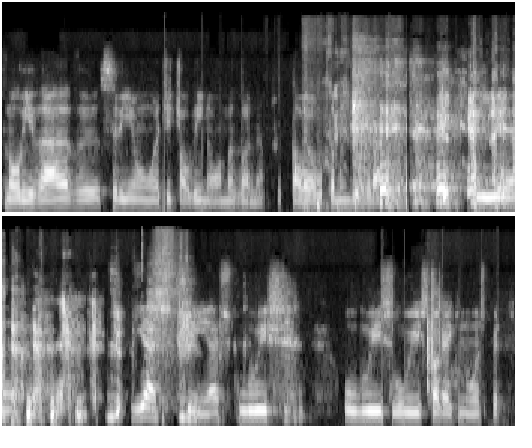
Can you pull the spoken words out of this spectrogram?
personalidade seriam a Chicholina ou a Madonna, tal é o tamanho do buraco. E, uh, e, acho que sim, acho que o Luís, o Luís, o Luís toca aqui num aspecto.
